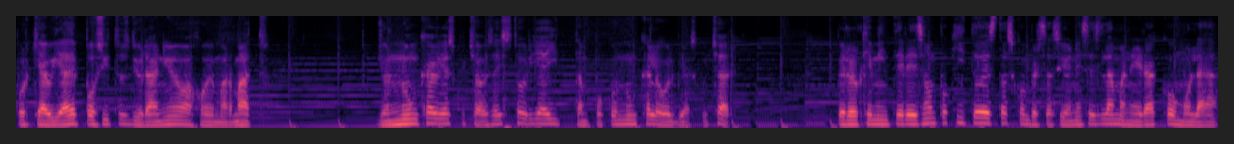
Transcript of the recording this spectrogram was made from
porque había depósitos de uranio debajo de Marmato yo nunca había escuchado esa historia y tampoco nunca lo volví a escuchar. Pero lo que me interesa un poquito de estas conversaciones es la manera como la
